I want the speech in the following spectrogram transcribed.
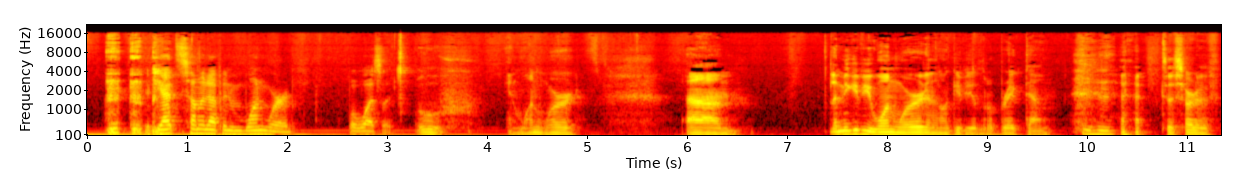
if you had to sum it up in one word, what was it? Ooh, in one word. Um, let me give you one word and then I'll give you a little breakdown mm-hmm. to sort of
